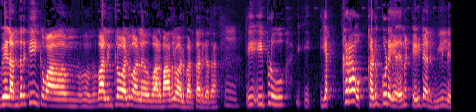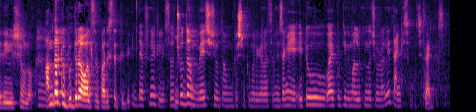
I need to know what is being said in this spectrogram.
వీళ్ళందరికీ ఇంకా వాళ్ళ ఇంట్లో వాళ్ళు వాళ్ళ వాళ్ళ బాధలు వాళ్ళు పడతారు కదా. ఈ- ఇప్పుడు ఎక్కడ ఒక్కడికి కూడా వెనక్కి వేయడానికి వీల్లేదు ఈ విషయంలో. అందరికీ బుద్ధి రావాల్సిన పరిస్థితి ఇది. డెఫినెట్లీ సో చూద్దాం వేచి చూద్దాం కృష్ణకుమారి గారు అసలు నిజంగా ఎటు వైపుకి ఇది మల్లుతుందో చూడాలి. Thank you so much thank you so much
